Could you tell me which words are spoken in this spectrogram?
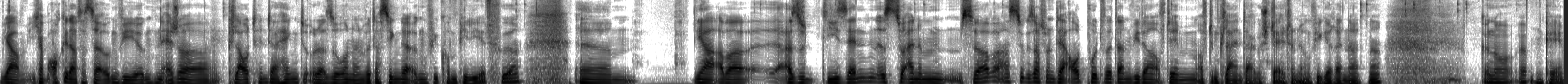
ja, ich habe auch gedacht, dass da irgendwie irgendein Azure Cloud hinterhängt oder so und dann wird das Ding da irgendwie kompiliert für. Ähm, ja, aber also die senden es zu einem Server, hast du gesagt, und der Output wird dann wieder auf dem, auf dem Client dargestellt und irgendwie gerendert, ne? Genau. Ja. Okay,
